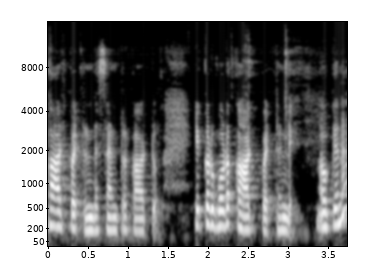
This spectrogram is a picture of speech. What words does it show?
కార్డ్ పెట్టండి. Centre card. ఇక్కడ కూడా కార్డ్ పెట్టండి. ఓకేనా?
